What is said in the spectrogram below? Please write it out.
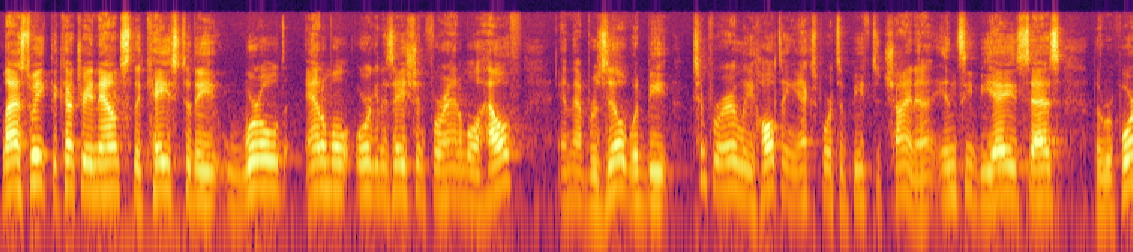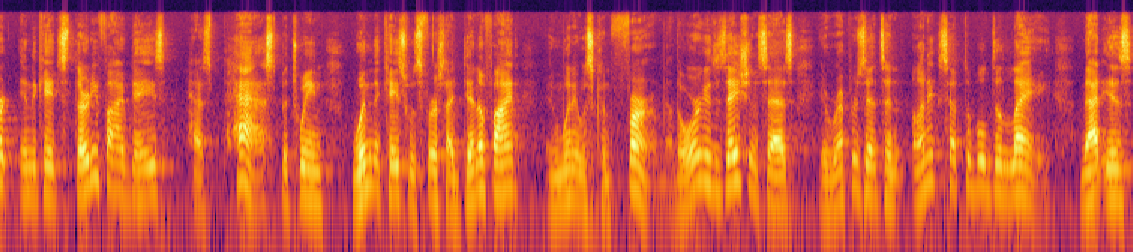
Last week, the country announced the case to the World Animal Organization for Animal Health and that Brazil would be temporarily halting exports of beef to China. NCBA says the report indicates 35 days has passed between when the case was first identified and when it was confirmed. Now, the organization says it represents an unacceptable delay that is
